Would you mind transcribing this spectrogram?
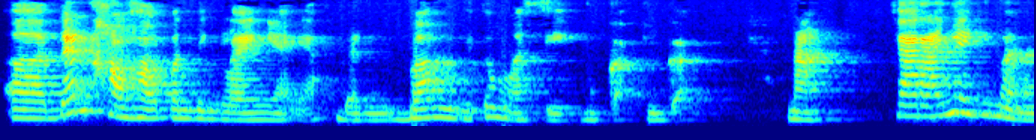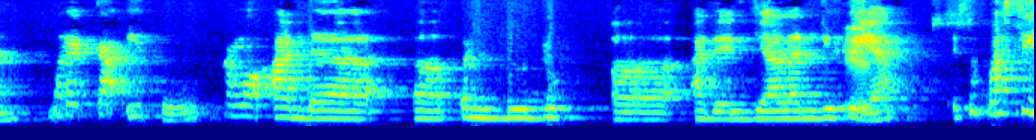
Eh, dan hal-hal penting lainnya ya dan bank itu masih buka juga. Nah, caranya gimana? Mereka itu kalau ada eh, penduduk eh, ada di jalan gitu ya, itu pasti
